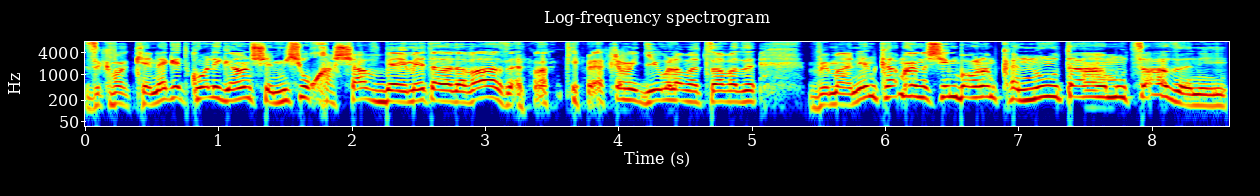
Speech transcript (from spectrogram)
זה כבר כנגד כל היגיון שמישהו חשב באמת על הדבר הזה, לא כאילו איך הם הגיעו למצב הזה, ומעניין כמה אנשים בעולם קנו את המוצר הזה, אני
